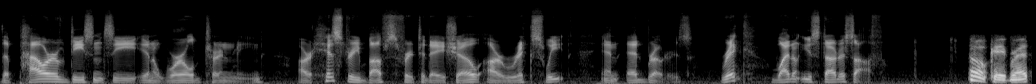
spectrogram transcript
the Power of Decency in a World Turned Mean. Our history buffs for today's show are Rick Sweet and Ed Broders. Rick, why don't you start us off? Okay, Brett.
